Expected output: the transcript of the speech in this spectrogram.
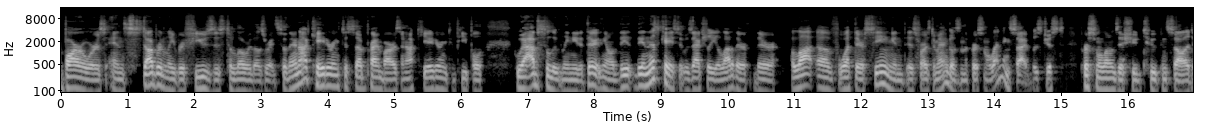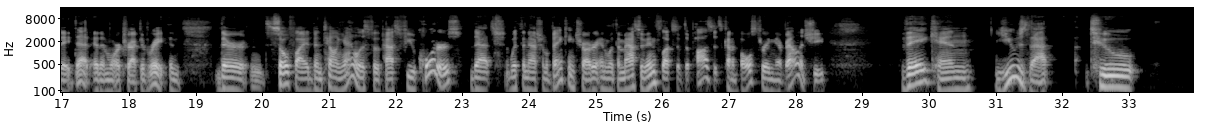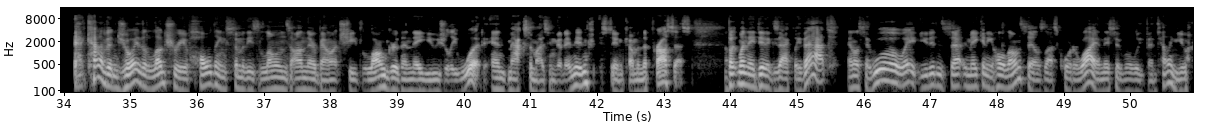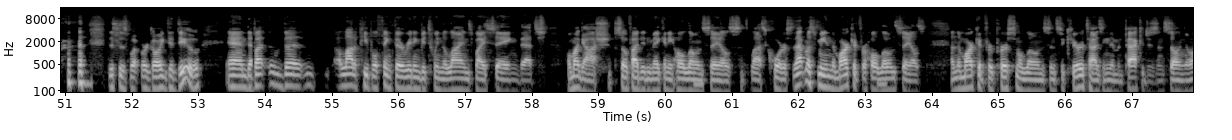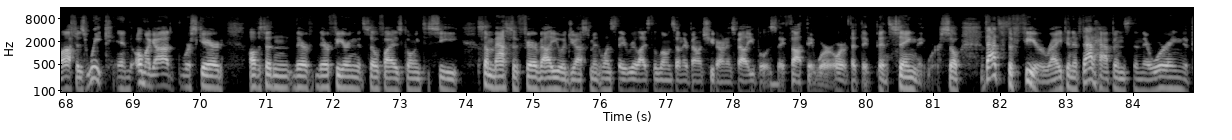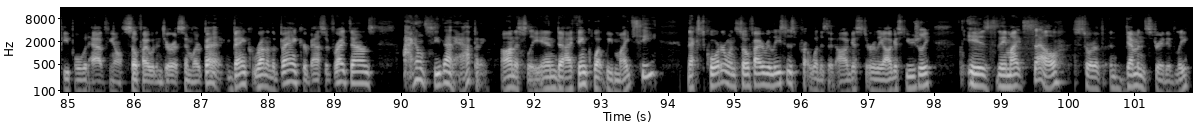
borrowers and stubbornly refuses to lower those rates. So they're not catering to subprime borrowers. They're not catering to people who absolutely need it. They're, you know, the, the, in this case, it was actually a lot of their their a lot of what they're seeing in, as far as demand goes in the personal lending side was just personal loans issued to consolidate debt at a more attractive rate. And their SoFi had been telling analysts for the past few quarters that with the national banking charter and with a massive influx of deposits kind of bolstering their balance sheet, they can use that to kind of enjoy the luxury of holding some of these loans on their balance sheet longer than they usually would and maximizing their interest income in the process. But when they did exactly that, analysts say, "Whoa, wait, you didn't set, make any whole loan sales last quarter. Why?" And they said, "Well, we've been telling you this is what we're going to do." And but the a lot of people think they're reading between the lines by saying that oh my gosh, SoFi didn't make any whole loan sales last quarter. So that must mean the market for whole loan sales and the market for personal loans and securitizing them in packages and selling them off is weak. And oh my God, we're scared. All of a sudden, they're they're fearing that SoFi is going to see some massive fair value adjustment once they realize the loans on their balance sheet aren't as valuable as they thought they were, or that they've been saying they were. So that's the fear, right? And if that happens, then they're worrying that people would have, you know, SoFi would endure a similar bank bank run on the bank or massive write downs. I don't see that happening, honestly. And uh, I think what we might see next quarter when SoFi releases, what is it, August, early August usually, is they might sell sort of demonstratively.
